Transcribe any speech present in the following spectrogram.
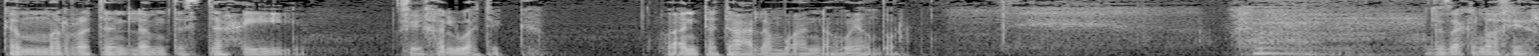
كم مرة لم تستحي في خلوتك وأنت تعلم أنه ينظر. جزاك الله خير.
